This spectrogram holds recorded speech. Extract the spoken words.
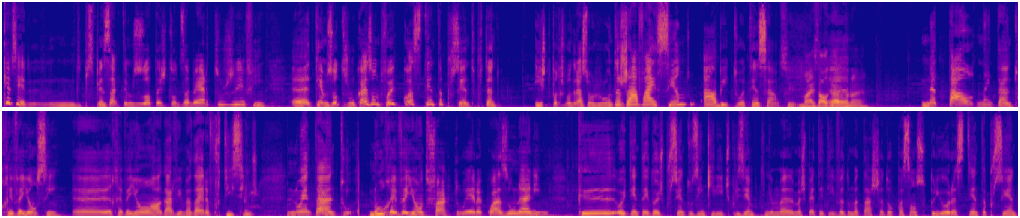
Quer dizer, se pensar que temos os hotéis todos abertos, enfim, eh, temos outros locais onde foi quase 70%. Portanto, isto para responder à sua pergunta já vai sendo hábito, atenção. Sim. Mais Algarve, Ah, não é? Natal, nem tanto. Réveillon, sim. Uh, Réveillon, Algarve e Madeira, fortíssimos. No entanto, no Réveillon, de facto, era quase unânime que 82% dos inquiridos, por exemplo, tinham uma, uma expectativa de uma taxa de ocupação superior a 70%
